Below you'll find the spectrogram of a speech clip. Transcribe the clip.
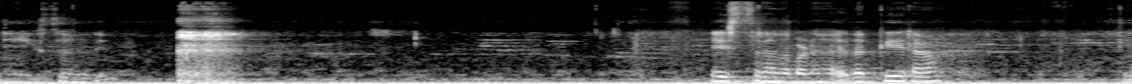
ਦੇਖ ਸਕਦੇ ਹੋ। ਇਸ ਤਰ੍ਹਾਂ ਦਾ ਬਣਿਆ ਹੋਇਆ ਇਹਦਾ ਘੇਰਾ। ਤੇ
